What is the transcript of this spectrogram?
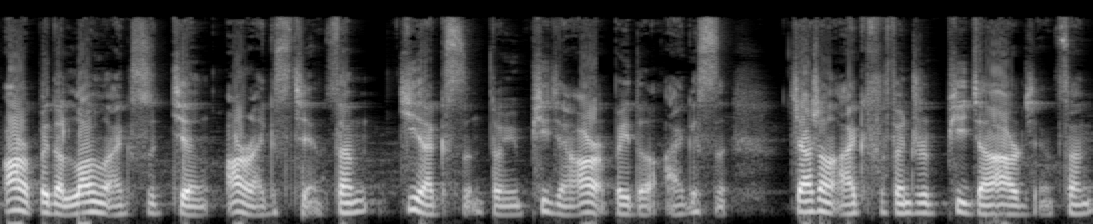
二倍的 ln(x) 减二 x 减三，g(x) 等于 p 减二倍的 x 加上 x 分之 p 加二减三。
